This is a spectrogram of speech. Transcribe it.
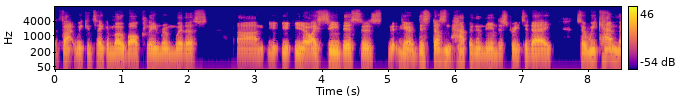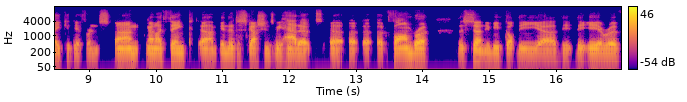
the fact we can take a mobile clean room with us um, you, you, know, I see this as you know this doesn't happen in the industry today, so we can make a difference. Um, and I think um, in the discussions we had at uh, at, at Farnborough, that certainly we've got the uh, the, the ear of,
